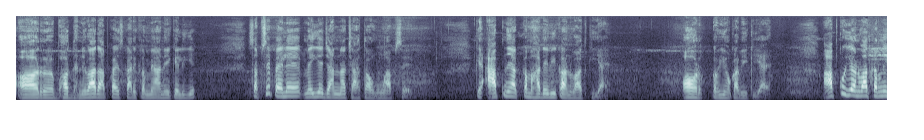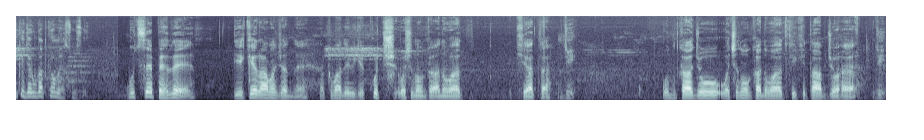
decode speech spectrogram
और बहुत धन्यवाद आपका इस कार्यक्रम में आने के लिए। सबसे पहले मैं ये जानना चाहता हूँ आपसे कि आपने अक्का महादेवी का अनुवाद किया है और कवियों का भी किया है। आपको ये अनुवाद करने की ज़रूरत क्यों महसूस हुई? मुझसे पहले ए के रामाजन ने अकमा महादेवी के कुछ वचनों का अनुवाद किया था। जी। उनका जो वचनों का अनुवाद की किताब जो है जी।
